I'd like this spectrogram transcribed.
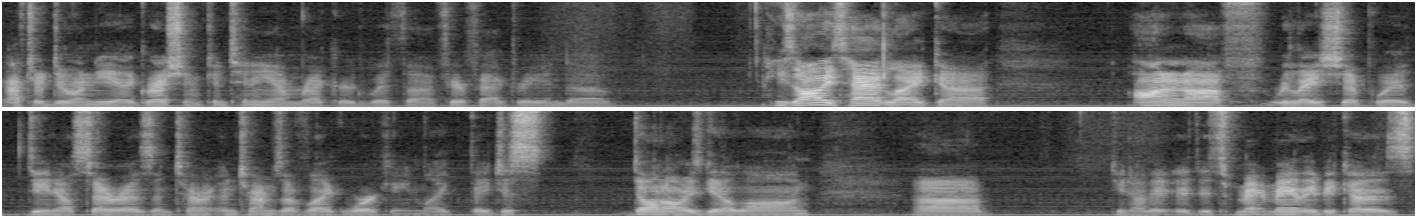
after doing the Aggression Continuum record with uh, Fear Factory, and uh, he's always had like uh, on and off relationship with Dino Cazares in, ter- in terms of like working. Like they just don't always get along. Uh, you know, it, it's mainly because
